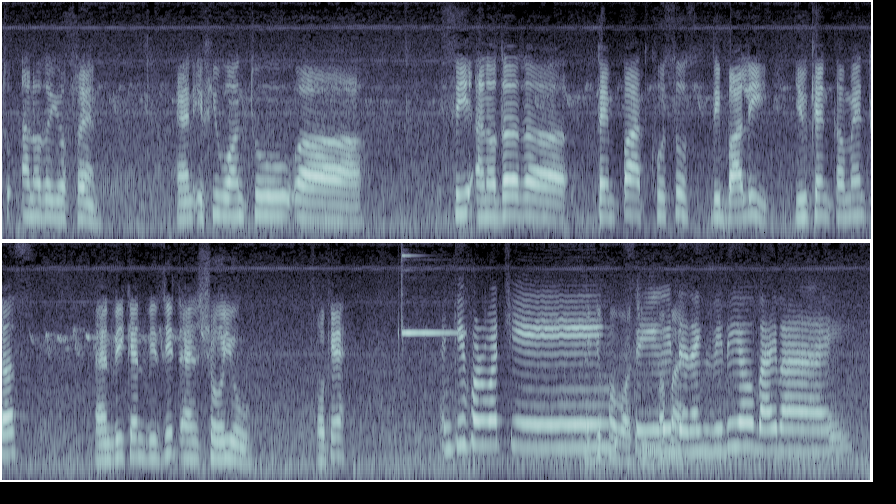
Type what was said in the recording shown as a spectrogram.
to another your friend and if you want to uh, see another uh, tempat khusus di Bali you can comment us and we can visit and show you okay Thank you for watching. Thank you for watching. See you in Bye-bye. the next video. Bye bye.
